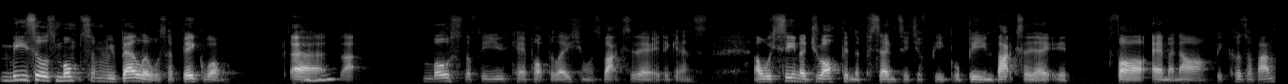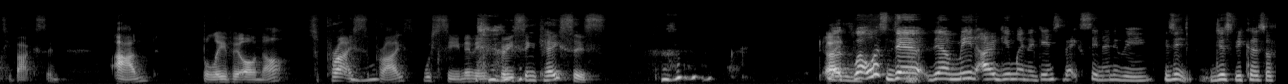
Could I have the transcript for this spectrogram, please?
measles, mumps, and rubella was a big one uh, mm-hmm. that most of the UK population was vaccinated against, and we've seen a drop in the percentage of people being vaccinated for MMR because of anti-vaccine, and believe it or not, surprise, mm-hmm. surprise, we've seen an increase in cases. Like, what was their their main argument against vaccine anyway? Is it just because of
